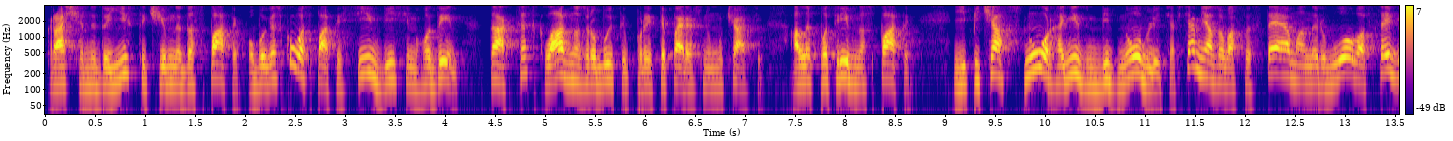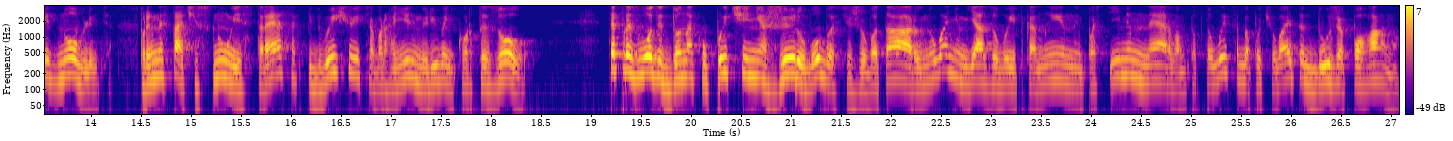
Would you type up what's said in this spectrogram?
Краще не доїсти, чим не доспати. Обов'язково спати 7-8 годин. Так, це складно зробити при теперішньому часі, але потрібно спати. І під час сну організм відновлюється, вся м'язова система, нервова, все відновлюється. При нестачі сну і стресах підвищується в організмі рівень кортизолу. Це призводить до накопичення жиру в області живота, руйнуванню м'язової тканини, постійним нервам, тобто ви себе почуваєте дуже погано.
